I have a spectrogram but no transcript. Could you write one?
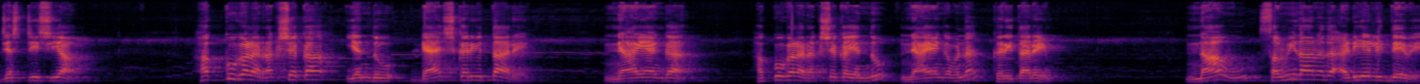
ಜಸ್ಟಿಸಿಯಾ. ಹಕ್ಕುಗಳ ರಕ್ಷಕ ಎಂದು ಡ್ಯಾಶ್ ಕರೆಯುತ್ತಾರೆ. ನ್ಯಾಯಾಂಗ, ಹಕ್ಕುಗಳ ರಕ್ಷಕ ಎಂದು ನ್ಯಾಯಾಂಗವನ್ನು ಕರೀತಾರೆ. ನಾವು ಸಂವಿಧಾನದ ಅಡಿಯಲ್ಲಿದ್ದೇವೆ,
